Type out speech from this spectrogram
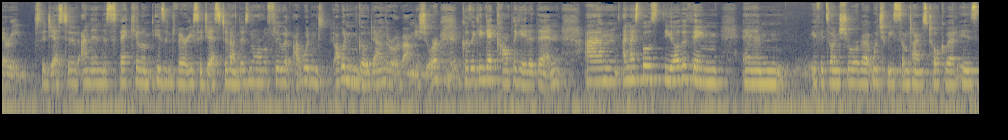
very suggestive, and then the speculum isn't very suggestive, and there's normal fluid, I wouldn't I wouldn't go down the road of AmniSure because it can get complicated then. Um, and I suppose the other thing. Um, if it's unsure about, which we sometimes talk about, is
